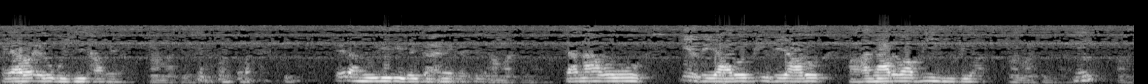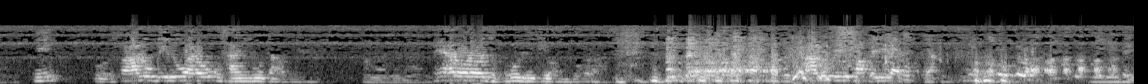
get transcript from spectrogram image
ဘုရားတော်အဲ့လိုကိုရေးထားတယ်မှန်ပါဗျာအဲ့ဒါမျိုးလေးတွေပဲကြားနေတယ်မှန်ပါဗျာဇာနာကိုပြည့်စရာတို့ပြည်စရာတို့ဘာညာတော့ပြီးပြီဗျာမှန်ပါဗျာဟင်ဟင်ဟိုစားလို့ပြီးလို့ကတော့ဥဆိုင်လို့တာဘူးမှန်ပါဗျာ ဘယ်တော့တော့ဂျပူလေးပြောင်းပြောတာစားလို့ပြီးမှပြည်လာဗျာမှန်ပါဗျာဟင်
